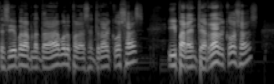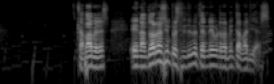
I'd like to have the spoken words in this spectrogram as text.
Te sirve para plantar árboles, para desenterrar cosas y para enterrar cosas. Cadáveres. En Andorra es imprescindible tener una herramienta varias.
